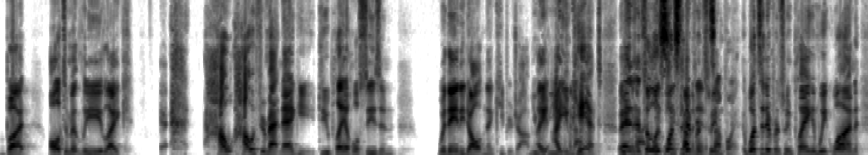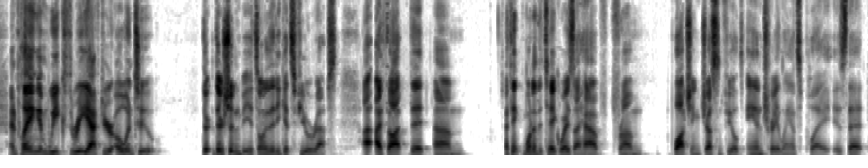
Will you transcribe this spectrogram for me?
But ultimately, like how how if you're Matt Nagy, do you play a whole season with Andy Dalton and keep your job? You- you I- you can't. You and, and so, He's- what's he's the difference between what's the difference between playing him week one and playing him week three after you're zero and two? There, there shouldn't be. It's only that he gets fewer reps. I, I thought that. Um, I think one of the takeaways I have from watching Justin Fields and Trey Lance play is that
